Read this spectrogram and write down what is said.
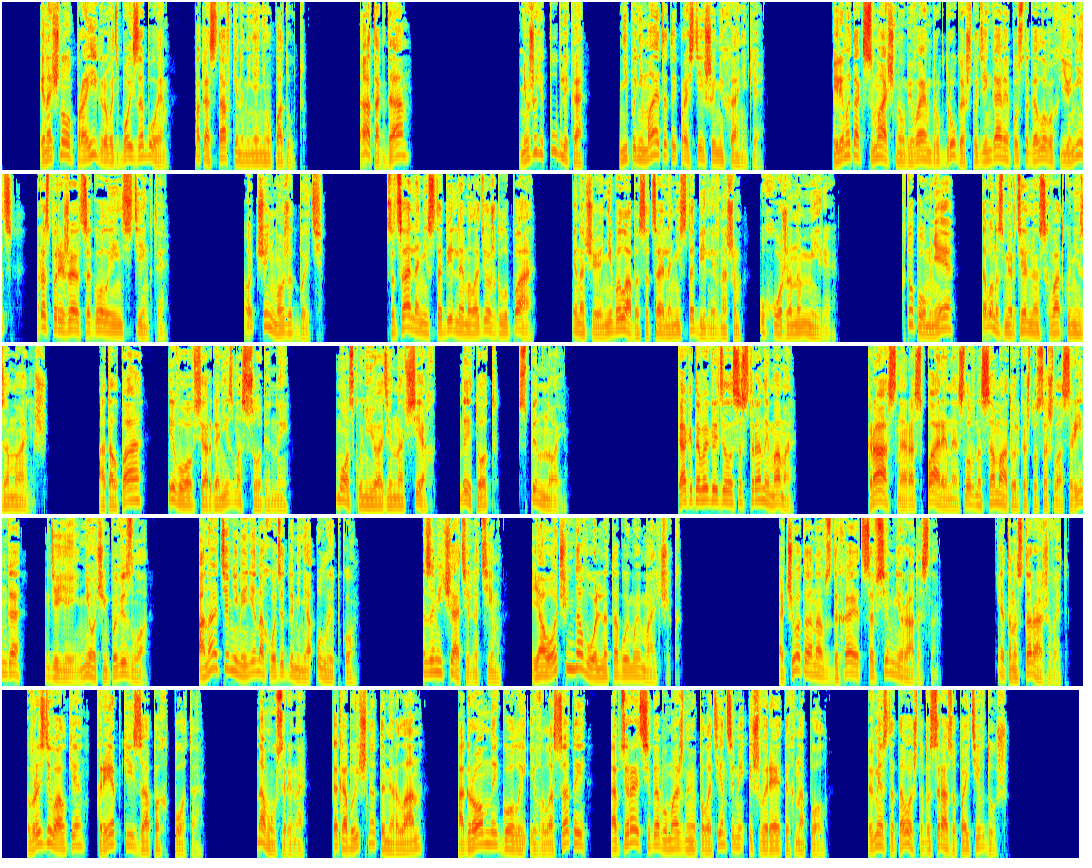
и начну проигрывать бой за боем, пока ставки на меня не упадут. А тогда... Неужели публика не понимает этой простейшей механики? Или мы так смачно убиваем друг друга, что деньгами пустоголовых юниц распоряжаются голые инстинкты? Очень может быть. Социально нестабильная молодежь глупа, иначе не была бы социально нестабильной в нашем ухоженном мире. Кто поумнее, того на смертельную схватку не заманишь. А толпа и вовсе организм особенный. Мозг у нее один на всех, да и тот спинной. Как это выглядело со стороны, мама? Красная, распаренная, словно сама только что сошла с ринга, где ей не очень повезло. Она, тем не менее, находит для меня улыбку. «Замечательно, Тим. Я очень довольна тобой, мой мальчик». Отчего-то она вздыхает совсем нерадостно. Это настораживает. В раздевалке крепкий запах пота. Намусорено. Как обычно, Тамерлан, огромный, голый и волосатый, обтирает себя бумажными полотенцами и швыряет их на пол, вместо того, чтобы сразу пойти в душ.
